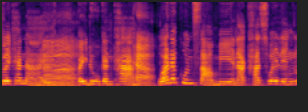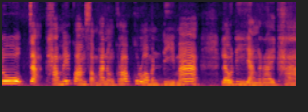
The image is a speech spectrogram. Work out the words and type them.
ช่วยแค่ไหนอ่าไปดูกันค่ะค่ะ ว่าถ้าคุณสามีนะคะ ช่วยเลี้ยงลูกจะทำให้ความสัมพันธ์ของครอบครัวมันดีมาก แล้วดีอย่างไรค่ะ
